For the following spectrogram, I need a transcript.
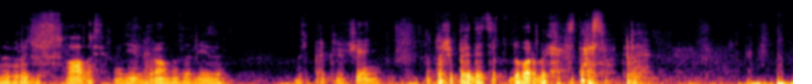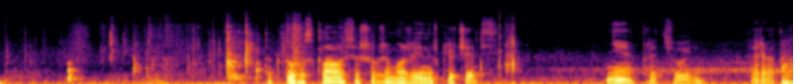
Але вроді надіюсь, в раму залізе. Без приключень. А то ще прийдеться тут горбик стесувати. Так туго склалося, що вже може і не включитись. Ні, працює. Зарядка.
